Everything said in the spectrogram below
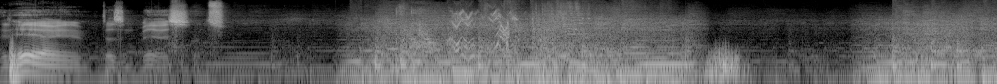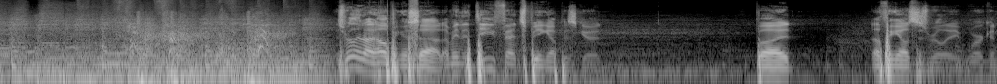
Yeah, It hit, doesn't miss. It's- It's really not helping us out. I mean, the defense being up is good, but nothing else is really working.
